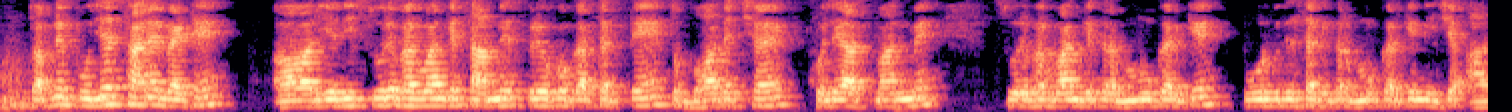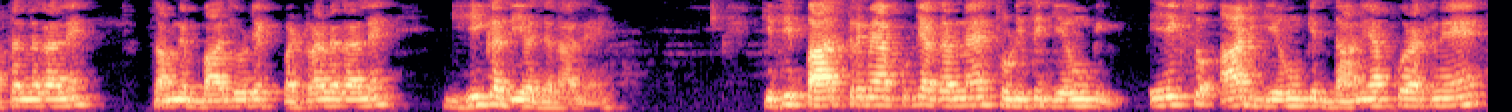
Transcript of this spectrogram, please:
तो अपने पूजा स्थान में बैठे और यदि सूर्य भगवान के सामने इस प्रयोग को कर सकते हैं तो बहुत अच्छा है, खुले आसमान में। सूर्य भगवान की तरफ़ मुँह करके, पूर्व दिशा की तरफ़ मुँह करके नीचे आसन लगा लें, सामने बाजोट एक पटरा लगा लें, घी का दिया जला लें। किसी पात्र में आपको क्या करना है? थोड़ी सी गेहूँ की 108 गेहूँ के दाने आपको रखने हैं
